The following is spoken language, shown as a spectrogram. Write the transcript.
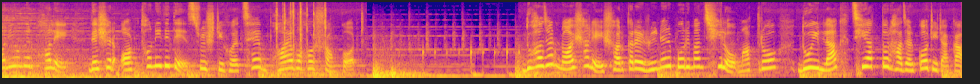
অনিয়মের ফলে দেশের অর্থনীতিতে সৃষ্টি হয়েছে ভয়াবহ সংকট। দু হাজার নয় সালে সরকারের ঋণের পরিমাণ ছিল মাত্র দুই লাখ ছিয়াত্তর হাজার কোটি টাকা।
